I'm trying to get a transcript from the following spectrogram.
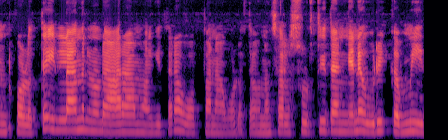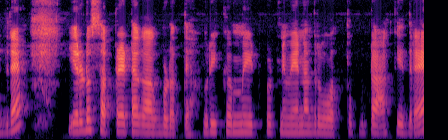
ಅಂಟ್ಕೊಳ್ಳುತ್ತೆ. ಇಲ್ಲಾಂದರೆ ನೋಡಿ ಆರಾಮಾಗಿ ಥರ ಓಪನ್ ಆಗಿಬಿಡುತ್ತೆ. ಒಂದೊಂದು ಸಲ ಸುಡ್ತಿದ್ದಂಗೆ ಉರಿ ಕಮ್ಮಿ ಇದ್ದರೆ ಎರಡು ಸಪ್ರೇಟಾಗಿ ಆಗ್ಬಿಡುತ್ತೆ. ಉರಿ ಕಮ್ಮಿ ಇಟ್ಬಿಟ್ಟು ನೀವೇನಾದರೂ ಒತ್ತುಬಿಟ್ಟು ಹಾಕಿದರೆ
